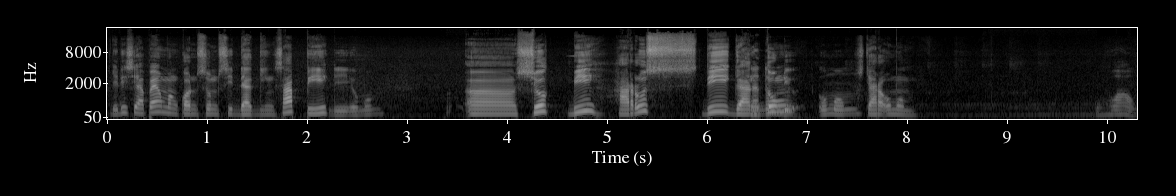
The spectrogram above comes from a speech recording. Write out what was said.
Jadi siapa yang mengkonsumsi daging sapi di umum. eh, should be harus digantung di umum. secara umum. wow.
